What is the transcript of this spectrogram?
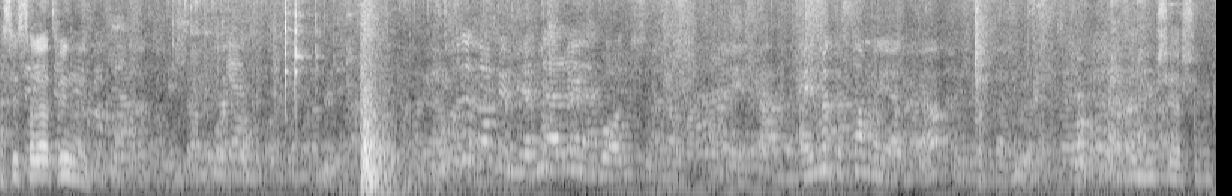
Ez vissza lehet vinni? A imate samo jedno, ja? Zadnjih šešink.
